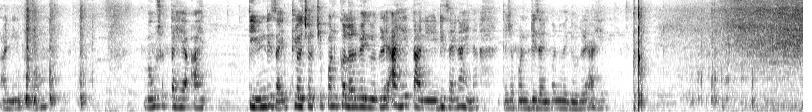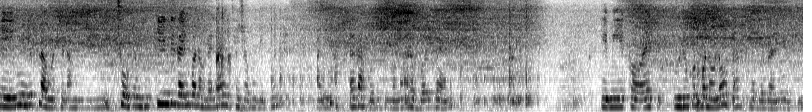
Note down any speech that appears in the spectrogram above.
आणि आता बघू शकता. हे आहेत तीन डिझाईन क्लचरचे पण कलर वेगवेगळे आहेत आणि डिझाईन आहे ना त्याच्या पण डिझाईन पण वेगवेगळे आहेत. हे मिनी फ्लावरचे ना छोटे म्हणजे तीन डिझाईन बनवलेले आहेत ह्याच्यामध्ये पण. आणि आत्ता दाखवते तुम्हाला रबर बँड हे मी एक एक व्हिडिओ पण बनवला होता रबर बँडवरती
